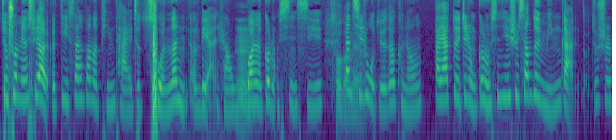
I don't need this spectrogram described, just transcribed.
就说明需要有个第三方的平台，就存了你的脸上五官的各种信息。但其实我觉得，可能大家对这种各种信息是相对敏感的，就是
